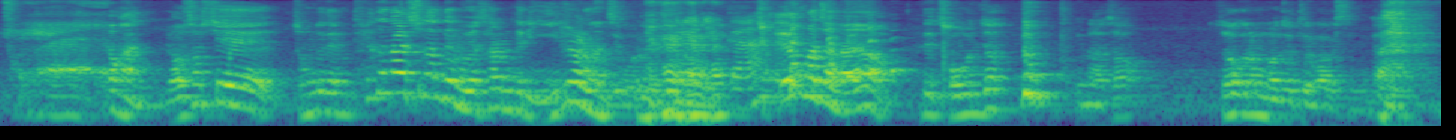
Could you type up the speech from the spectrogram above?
조용한 6시에 정도 되면 퇴근할 시간 되면 왜 사람들이 일을 하는지 모르겠어요. 그러니까. 조용하잖아요. 근데 저 혼자 뚝 일어나서 저 그럼 먼저 들어가겠습니다.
